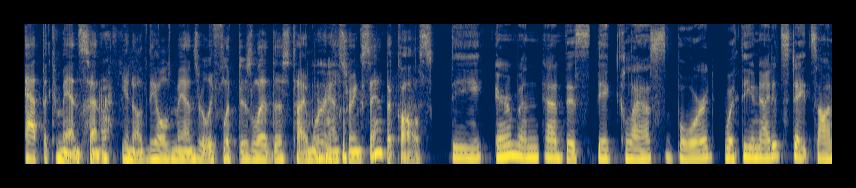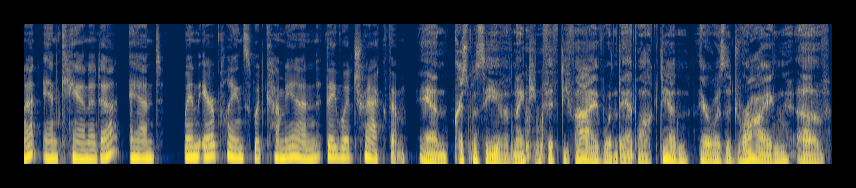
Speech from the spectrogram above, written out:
at the command center. You know, the old man's really flipped his lid this time. We're answering Santa calls. The airmen had this big glass board with the United States on it and Canada and when airplanes would come in, they would track them. And Christmas Eve of 1955, when Dad walked in, there was a drawing of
